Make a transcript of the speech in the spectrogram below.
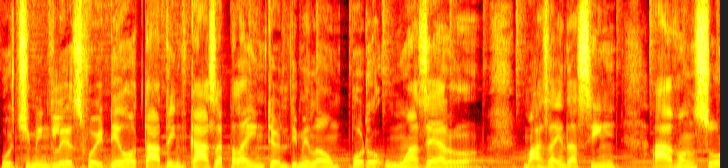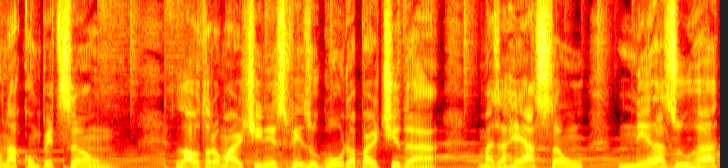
o time inglês foi derrotado em casa pela Inter de Milão por 1 a 0, mas ainda assim avançou na competição. Lautaro Martinez fez o gol da partida, mas a reação Nerazurra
